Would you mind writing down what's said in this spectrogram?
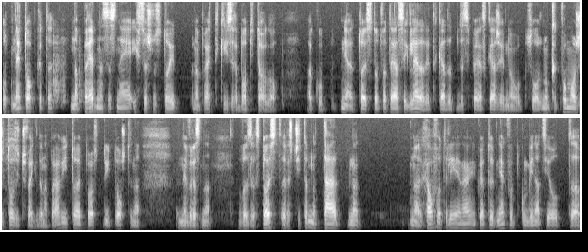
отне топката, напредна с нея и всъщност той на практика изработи този гол. Ако, ня, тоест, то това трябва да се гледа, да, така да, да се преразкаже е много сложно. Но Какво може този човек да направи? И той е просто и още на невръстна възраст. Тоест, разчитам на, та, на, на халфата линия, която е някаква комбинация от а,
